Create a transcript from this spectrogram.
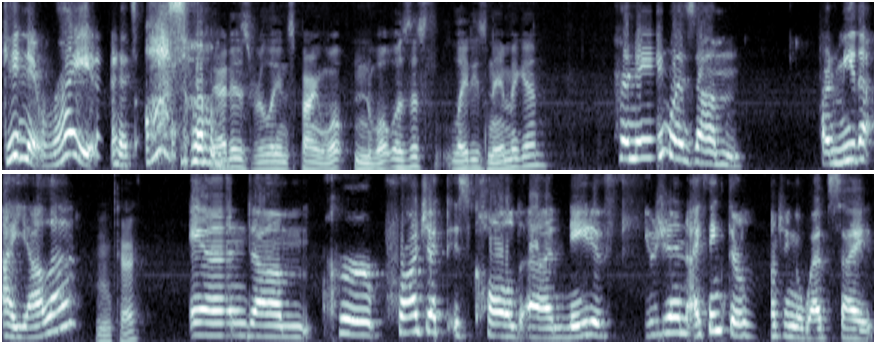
getting it right and it's awesome. That is really inspiring. What and what was this lady's name again? Her name was um Armida Ayala. Okay. And um, her project is called uh, Native Fusion. I think they're launching a website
